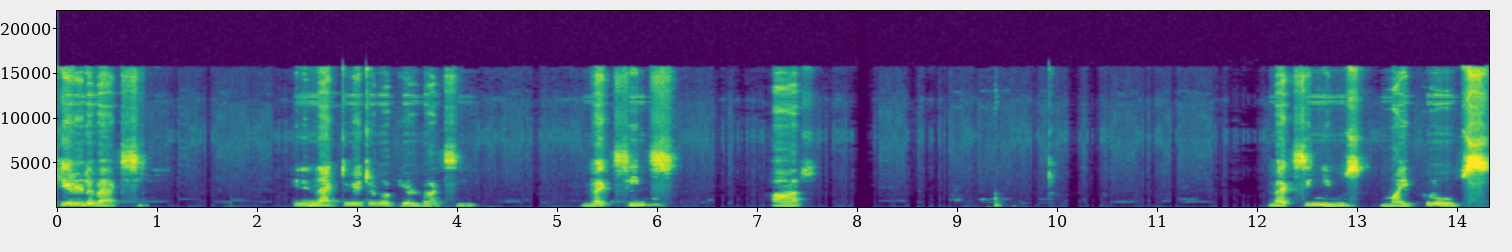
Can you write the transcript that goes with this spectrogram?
killed vaccine. In inactivated or killed vaccine, vaccines are vaccine use microbes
